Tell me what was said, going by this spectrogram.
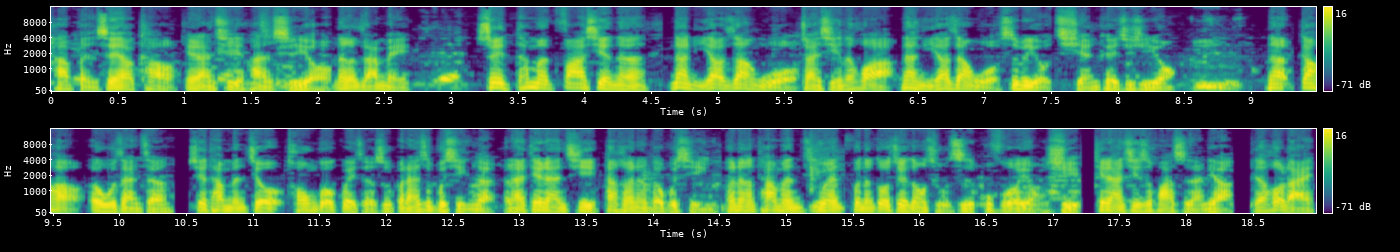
它本身要靠天然气和石油那个燃煤。所以他们发现呢，那你要让我转型的话，那你要让我是不是有钱可以继续用？嗯，那刚好俄乌战争，所以他们就通过规则书，本来是不行的，本来天然气和核能都不行，核能他们因为不能够最终处置，不符合永续，天然气是化石燃料。然后后来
